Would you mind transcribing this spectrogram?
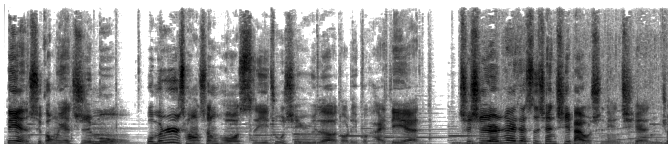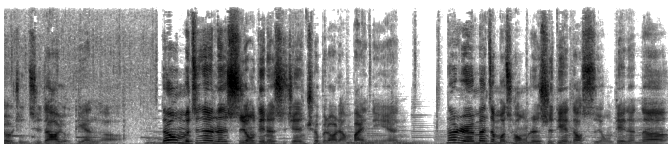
电是工业之母，我们日常生活食衣住行娱乐都离不开电。其实人类在四千七百五十年前就已经知道有电了，但我们真正能使用电的时间却不到两百年。那人们怎么从认识电到使用电的呢？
